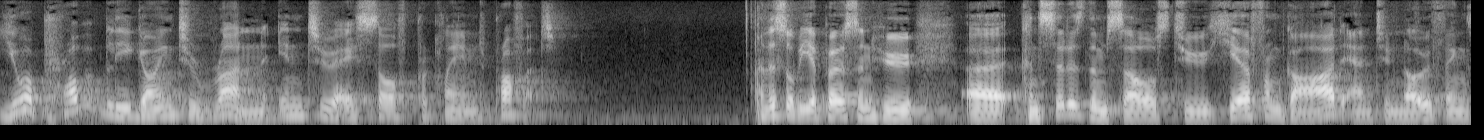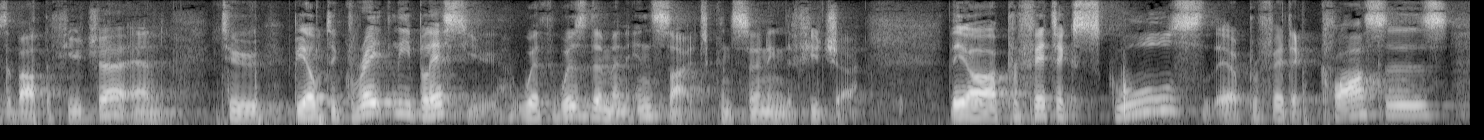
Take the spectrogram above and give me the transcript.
you are probably going to run into a self proclaimed prophet. This will be a person who uh, considers themselves to hear from God and to know things about the future and to be able to greatly bless you with wisdom and insight concerning the future. There are prophetic schools, there are prophetic classes.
